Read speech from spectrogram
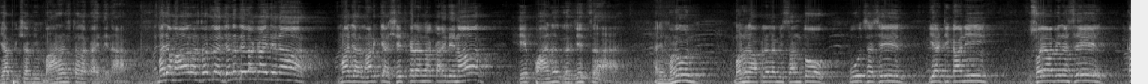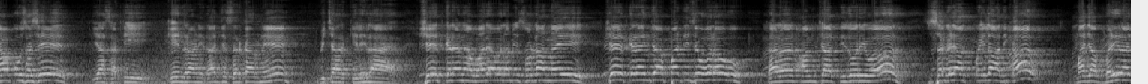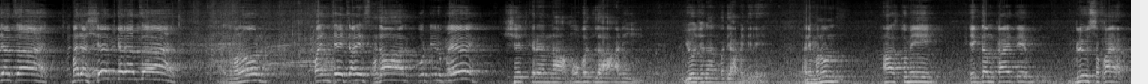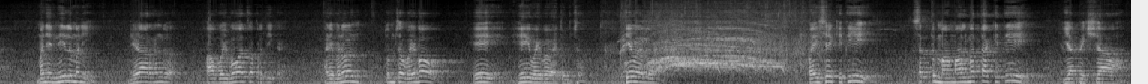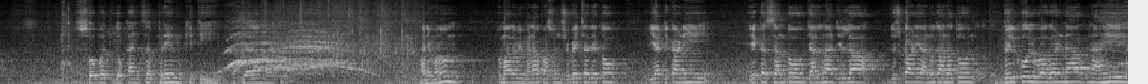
यापेक्षा मी महाराष्ट्राला काय देणार? माझ्या महाराष्ट्रातल्या जनतेला काय देणार? माझ्या लाडक्या शेतकऱ्यांना काय देणार? हे पाहणं गरजेचं आहे. आणि म्हणून म्हणून आपल्याला मी सांगतो ऊस असेल या ठिकाणी सोयाबीन असेल कापूस असेल यासाठी केंद्र आणि राज्य सरकारने विचार केलेला आहे. शेतकऱ्यांना वाऱ्यावर आम्ही सोडणार नाही. शेतकऱ्यांच्या पाठीशी उभं राहू. कारण आमच्या तिजोरीवर सगळ्यात पहिला अधिकार माझ्या बळीराजाचा आहे. माझ्या शेतकऱ्याचा आहे. म्हणून पंचेचाळीस हजार कोटी रुपये शेतकऱ्यांना मोबदला आणि योजनांमध्ये आम्ही दिले. आणि म्हणून आज तुम्ही एकदम काय ते ब्ल्यू सफायर म्हणजे नीलमणी निळा रंग हा वैभवाचा प्रतीक आहे. आणि म्हणून तुमचं वैभव हे हे वैभव आहे तुमचं. हे वैभव. पैसे किती? सक्त मा मालमत्ता किती? यापेक्षा सोबत लोकांचं प्रेम किती? याला महत्त्व. आणि म्हणून तुम्हाला मी मनापासून शुभेच्छा देतो. या ठिकाणी एकच सांगतो जालना जिल्हा दुष्काळी अनुदानातून बिलकुल वगळणार नाही.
